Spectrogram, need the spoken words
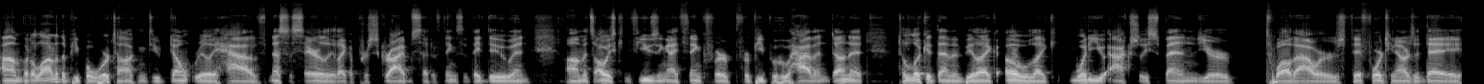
um, but a lot of the people we're talking to don't really have necessarily like a prescribed set of things that they do, and um, it's always confusing. I think for for people who haven't done it to look at them and be like, oh, like what do you actually spend your 12 hours 14 hours a day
